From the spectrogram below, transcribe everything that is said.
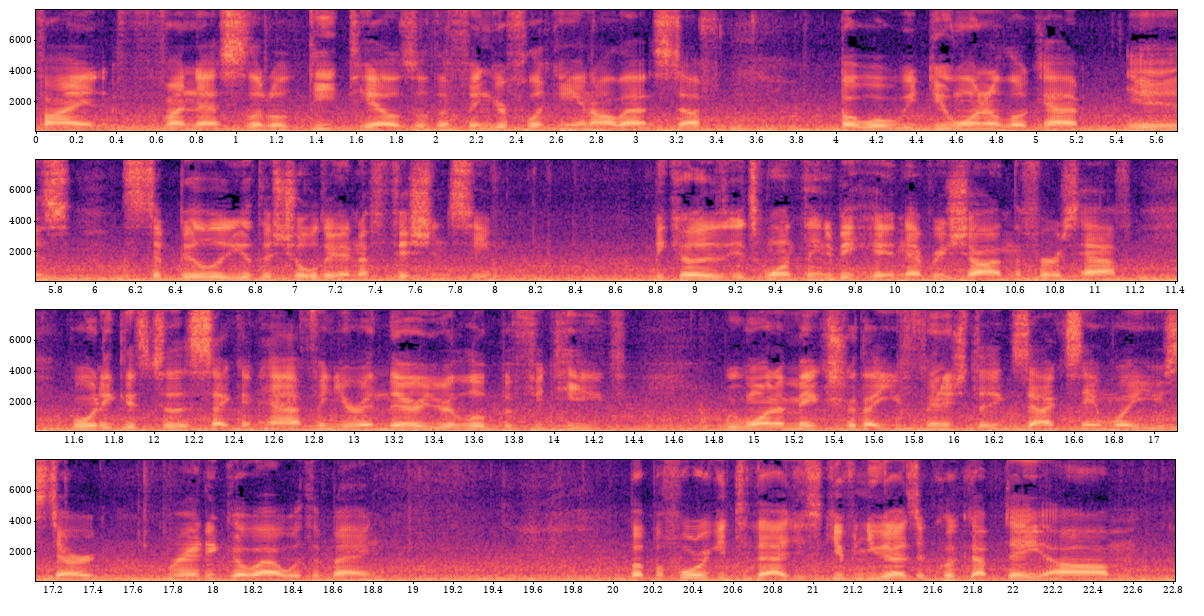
fine, finesse little details of the finger flicking and all that stuff. But what we do want to look at is stability of the shoulder and efficiency because it's one thing to be hitting every shot in the first half, but when it gets to the second half and you're in there, you're a little bit fatigued. We want to make sure that you finish the exact same way you start, ready to go out with a bang. But before we get to that, just giving you guys a quick update. Um,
